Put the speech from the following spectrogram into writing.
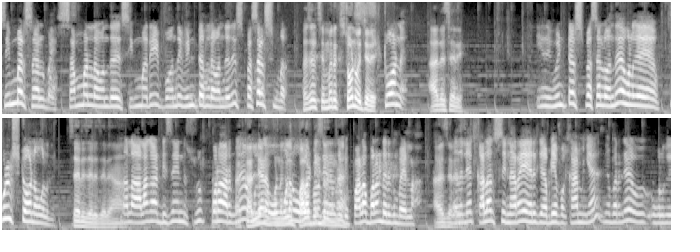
சிம்மர் சால் பாய். சம்மரில் வந்து சிம்மரு இப்போ வந்து வின்டரில் வந்தது ஸ்பெஷல் சிம்மர் ஸ்பெஷல் சிம்மருக்கு ஸ்டோன் வச்சது. ஸ்டோனு அது சரி. இது வின்டர் ஸ்பெஷல் வந்து உங்களுக்கு ஃபுல் ஸ்டோன் உங்களுக்கு. சரி சரி சரி நல்லா அழகா டிசைன் சூப்பரா இருக்கு. கல்யாண ஒவ்வொன்றும் பல இருக்குமே. இருக்கு. பல பலன் இருக்கும் எல்லாம் அதுலயே கலர்ஸ் நிறைய இருக்கு. அப்படியே காமிங்க. இங்க பாருங்க உங்களுக்கு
